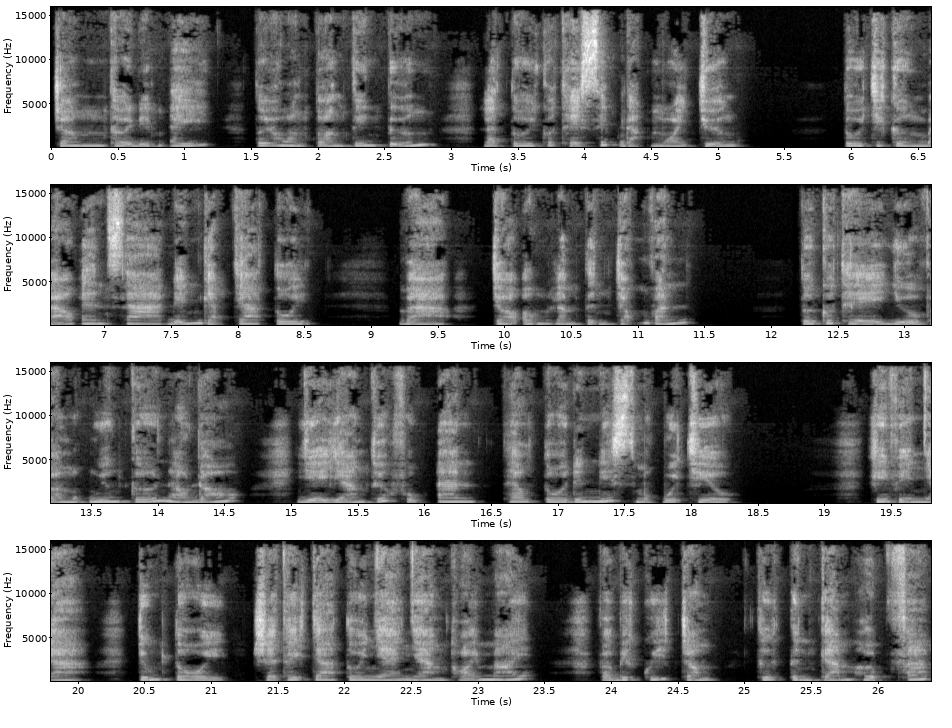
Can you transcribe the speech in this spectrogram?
Trong thời điểm ấy, tôi hoàn toàn tin tưởng là tôi có thể xếp đặt mọi chuyện. Tôi chỉ cần bảo Ansa đến gặp cha tôi và cho ông làm tình chóng vánh. Tôi có thể dựa vào một nguyên cớ nào đó dễ dàng thuyết phục An theo tôi đến Nice một buổi chiều. Khi về nhà, chúng tôi sẽ thấy cha tôi nhẹ nhàng thoải mái và biết quý trọng thứ tình cảm hợp pháp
